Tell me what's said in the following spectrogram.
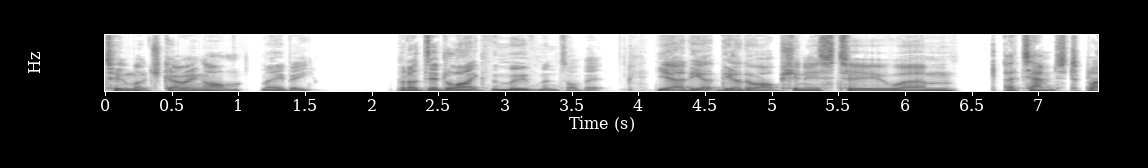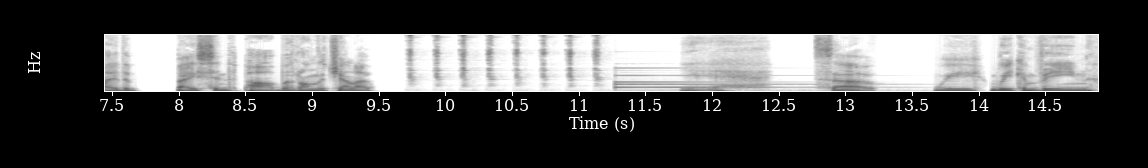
too much going on. maybe. But I did like the movement of it. Yeah, the the other option is to um, attempt to play the bass synth part, but on the cello. Yeah. So we reconvene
